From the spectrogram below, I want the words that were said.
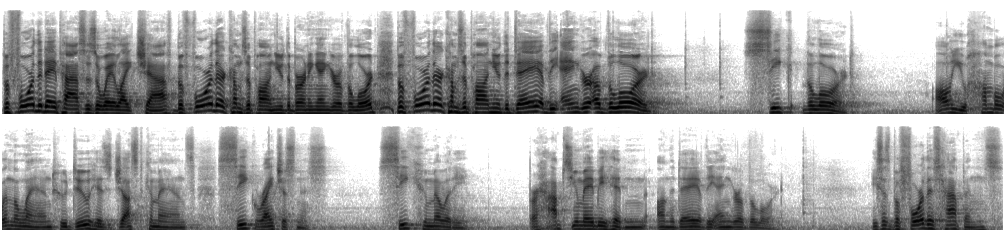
Before the day passes away like chaff, before there comes upon you the burning anger of the Lord, before there comes upon you the day of the anger of the Lord, seek the Lord. All you humble in the land who do his just commands, seek righteousness, seek humility Perhaps you may be hidden on the day of the anger of the Lord. He says, Before this happens,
